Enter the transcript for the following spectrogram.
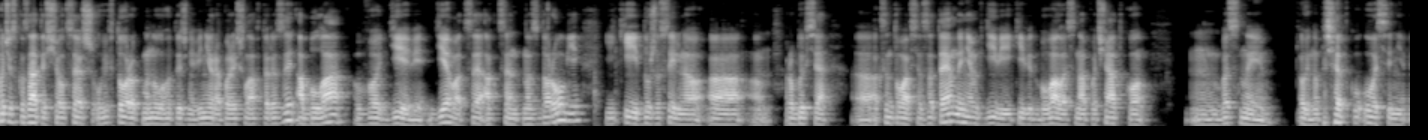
Хочу сказати, що це ж у вівторок минулого тижня Венера перейшла в Терези, а була в Дєві. Дєва це акцент на здоров'ї, який дуже сильно робився, акцентувався затемненням в Діві, які відбувалось на початку весни. Ой, на початку осені.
